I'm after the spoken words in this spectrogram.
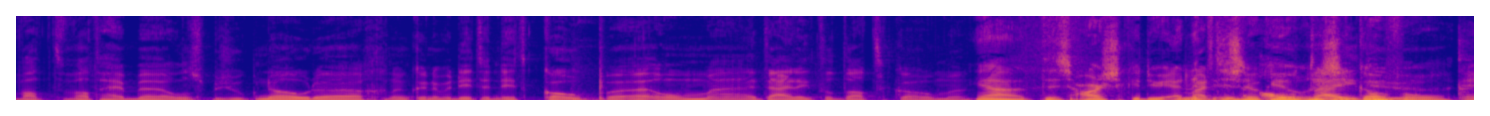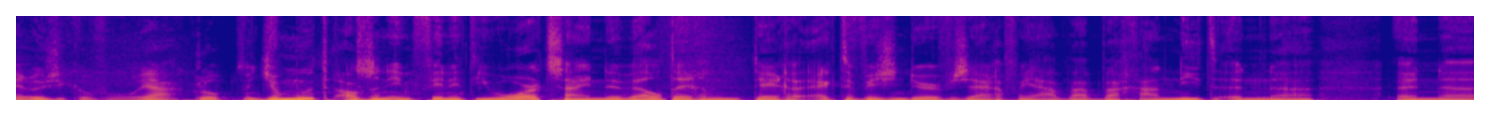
wat, wat hebben ons bezoek nodig? Dan kunnen we dit en dit kopen eh, om eh, uiteindelijk tot dat te komen. ja, het is hartstikke duur en het, is ook heel risicovol. duur En risicovol, ja, klopt. Want je moet als een Infinity Ward zijnde wel tegen, tegen Activision durven zeggen van ja, wij, wij gaan niet een, eh, een eh,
